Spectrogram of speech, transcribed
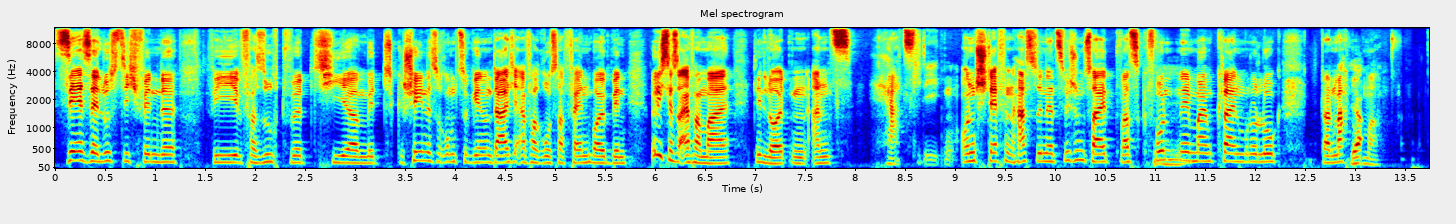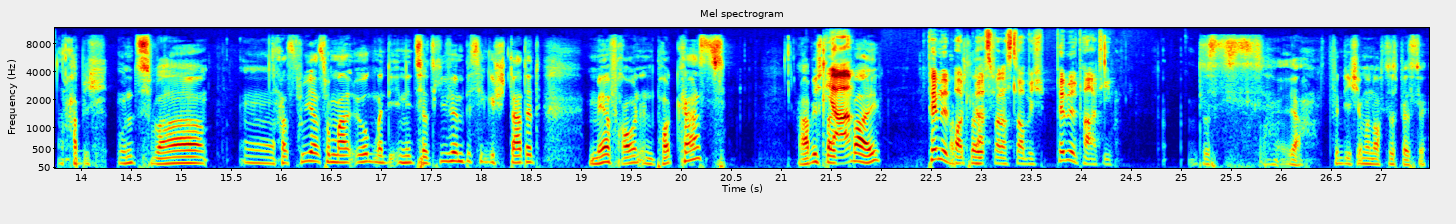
sehr, sehr lustig finde, wie versucht wird, hier mit Geschehnissen rumzugehen. Und da ich einfach großer Fanboy bin, will ich das einfach mal den Leuten ans Herz legen. Und Steffen, hast du in der Zwischenzeit was gefunden in meinem kleinen Monolog? Dann mach Ja. doch mal. Hab ich. Und zwar hast du ja so mal irgendwann die Initiative ein bisschen gestartet. Mehr Frauen in Podcasts. Habe ich gleich Ja. zwei. Pimmel-Podcast war das, glaube ich. Pimmel-Party. Das, ja, finde ich immer noch das Beste.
